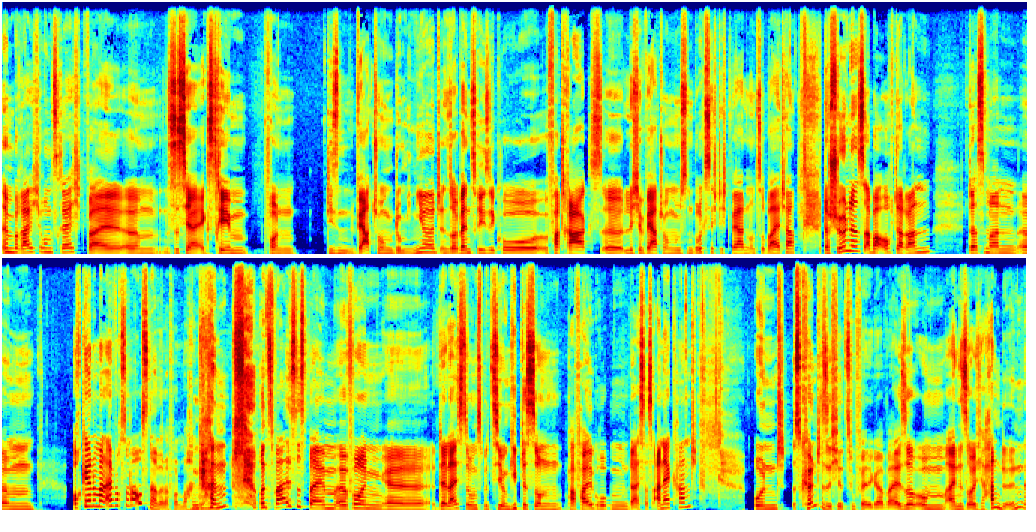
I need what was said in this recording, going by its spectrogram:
im Bereicherungsrecht, weil ähm, es ist ja extrem von diesen Wertungen dominiert. Insolvenzrisiko, vertragsliche Wertungen müssen berücksichtigt werden und so weiter. Das Schöne ist aber auch daran, dass man ähm, auch gerne mal einfach so eine Ausnahme davon machen kann. Und zwar ist es beim äh, Vorrang äh, der Leistungsbeziehung, gibt es so ein paar Fallgruppen, da ist das anerkannt. Und es könnte sich hier zufälligerweise um eine solche handeln.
